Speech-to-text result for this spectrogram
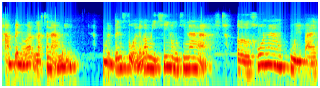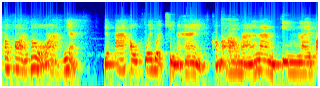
ทำเป็นว่าลักษณะเหมือนเหมือนเป็นสวนแล้วก็มีที่นงที่หน้า เออเขานั่งคุยไปป้าพลอยก็บอกว่าเนี่ย เดี๋ยวป้าเอากล้วยบวชชีมาให้เขาก็เอามานั่งกินอะไรไป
